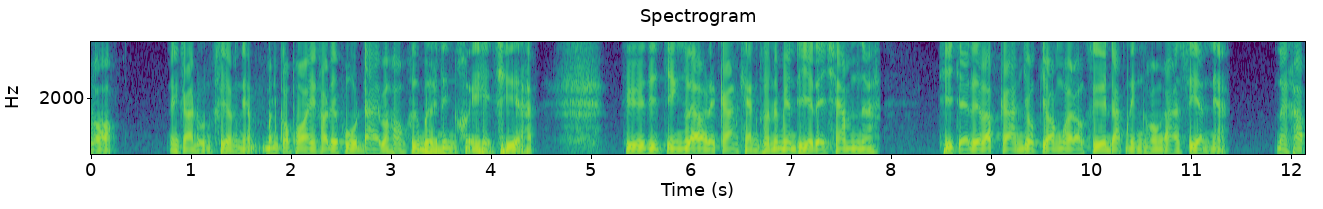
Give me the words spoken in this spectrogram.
หลอกๆในการอุ่นเครื่องเนี่ยมันก็พอให้เขาได้พูดได้ว่าเขาคือเบอร์หนึ่งของเอเชียคือจริงๆแล้วในการแข่งทัวร์นาเมนต์ที่จะได้แชมป์นะ ที่จะได้รับการยกย่องว่าเราคืออันดับหนึ่งของอาเซียนเนี่ยนะครับ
